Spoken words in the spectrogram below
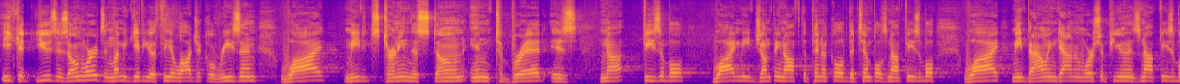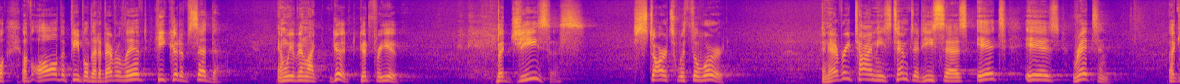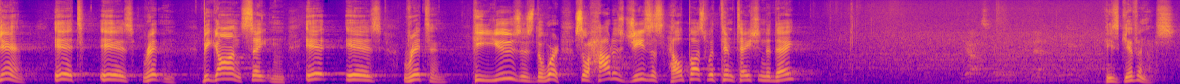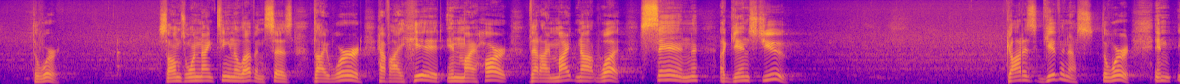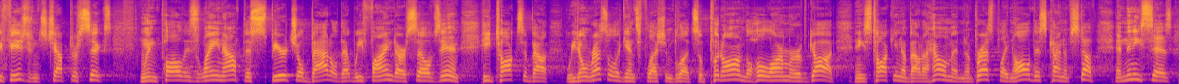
he could use his own words. And let me give you a theological reason why me turning this stone into bread is not feasible. Why me jumping off the pinnacle of the temple is not feasible? Why me bowing down and worship you is not feasible? Of all the people that have ever lived, he could have said that. And we've been like, good, good for you. But Jesus starts with the word. And every time he's tempted, he says, It is written. Again, it is written. Begone, Satan. It is written. He uses the word. So, how does Jesus help us with temptation today? He's given us the word. Psalms 119, 11 says, Thy word have I hid in my heart that I might not what? Sin against you. God has given us the word. In Ephesians chapter 6, when Paul is laying out this spiritual battle that we find ourselves in, he talks about we don't wrestle against flesh and blood, so put on the whole armor of God. And he's talking about a helmet and a breastplate and all this kind of stuff. And then he says,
